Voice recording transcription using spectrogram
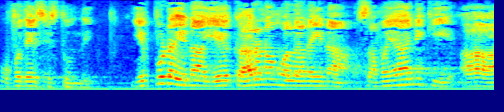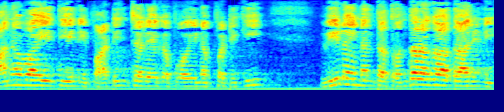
ఉపదేశిస్తుంది. ఎప్పుడైనా ఏ కారణం వల్లనైనా సమయానికి ఆ ఆనవాయితీని పాటించలేకపోయినప్పటికీ వీలైనంత తొందరగా దానిని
